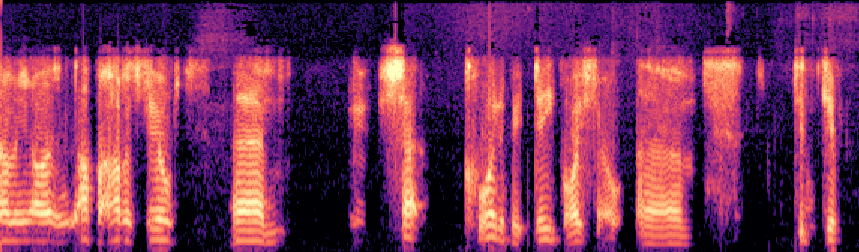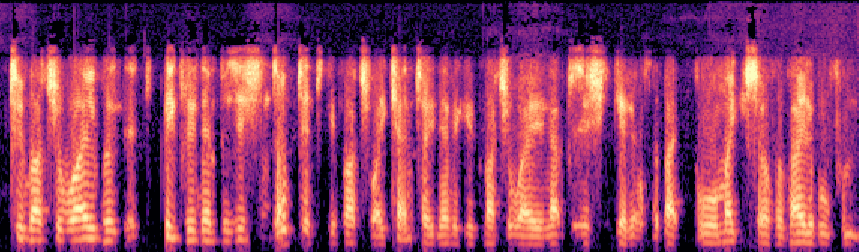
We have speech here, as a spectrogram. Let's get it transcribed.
I mean, I, up at Huddersfield, um, sat quite a bit deep. I felt um, didn't give too much away, but people in them positions don't tend to give much away. Kante never give much away in that position. Get it off the back ball, make yourself available from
